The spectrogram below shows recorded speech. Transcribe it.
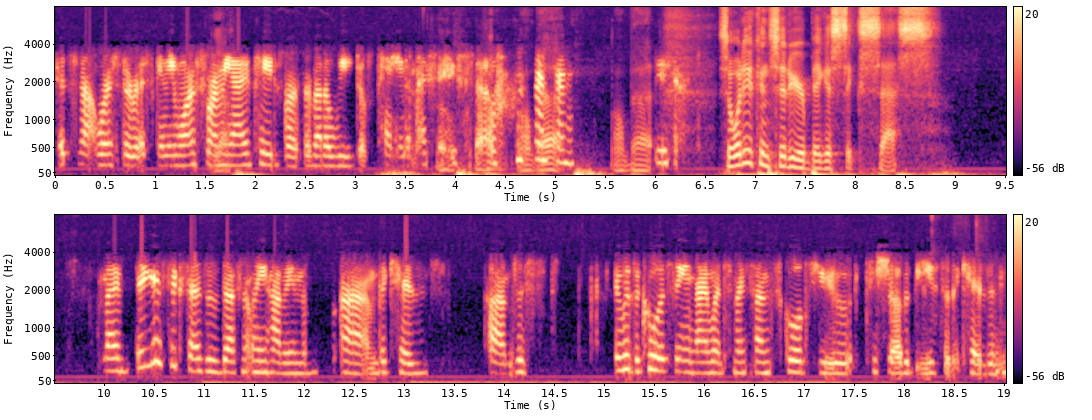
It's not worth the risk anymore for me. I paid for it for about a week of pain in my face. So, I'll bet. I'll bet. Yeah. So what do you consider your biggest success? my biggest success is definitely having the um the kids um just it was the coolest thing. I went to my son's school to to show the bees to the kids and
